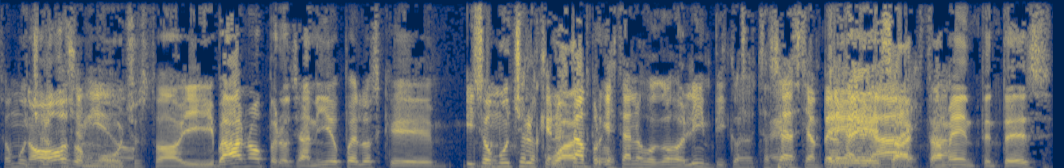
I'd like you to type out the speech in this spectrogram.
Son muchos los No, que son han ido. muchos todavía. Ah, no, pero se han ido pues los que... Y son muchos los que no están porque están en los Juegos Olímpicos. Está Sebastián Eh, Pérez allá, está- Exactamente, entonces,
